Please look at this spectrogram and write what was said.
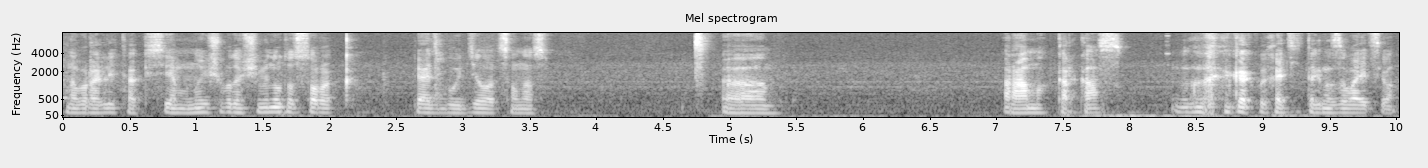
Набрали так, 7. Ну, еще потом еще минута 45 будет делаться у нас. Э, рама, каркас. как вы хотите, так называете его.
